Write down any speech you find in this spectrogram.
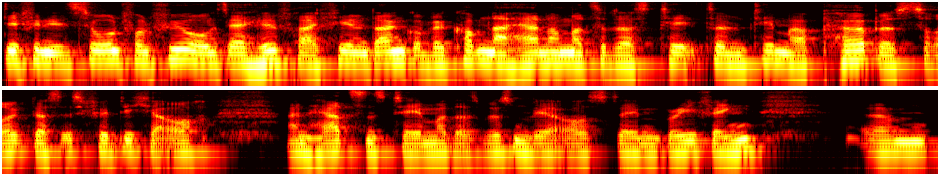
Definition von Führung, sehr hilfreich. Vielen Dank. Und wir kommen nachher nochmal zu das, zum Thema Purpose zurück. Das ist für dich ja auch ein Herzensthema. Das wissen wir aus dem Briefing. Ähm,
